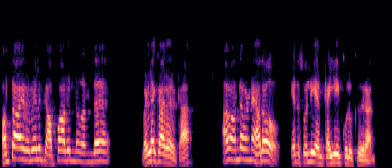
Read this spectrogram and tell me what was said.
பத்தாயிரம் பேருக்கு அப்பாலுன்னு வந்த வெள்ளைக்காரர் இருக்கா? அவன் வந்த உடனே ஹலோ என்று சொல்லி என் கையை குலுக்குகிறான்.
